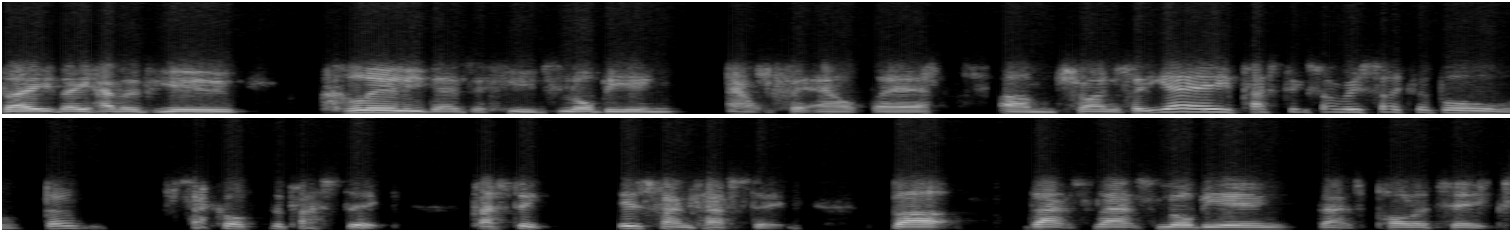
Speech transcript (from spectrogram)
they they have a view. Clearly, there's a huge lobbying outfit out there um, trying to say, "Yay, plastics are recyclable. Don't sack off the plastic. Plastic is fantastic." But that's that's lobbying, that's politics,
